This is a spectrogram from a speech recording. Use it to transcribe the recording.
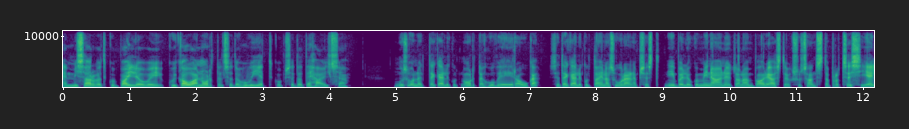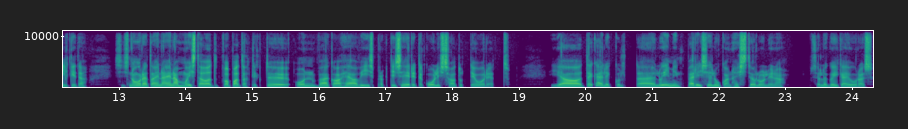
et mis sa arvad, kui palju või kui kaua noortel seda huvi jätkub, seda teha üldse? ma usun, et tegelikult noorte huvi ei rauge, see tegelikult aina suureneb, sest nii palju, kui mina nüüd olen paari aasta jooksul saanud seda protsessi jälgida, siis noored aina enam mõistavad, et vabatahtlik töö on väga hea viis praktiseerida koolis saadud teooriat. ja tegelikult äh, lõiming päris eluga on hästi oluline selle kõige juures,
